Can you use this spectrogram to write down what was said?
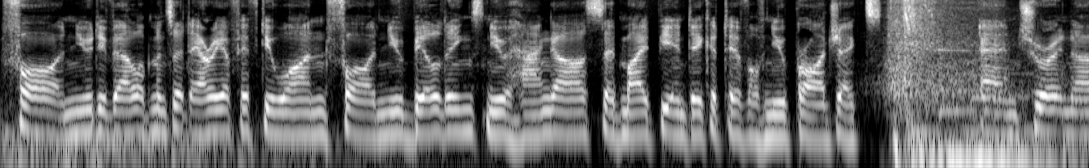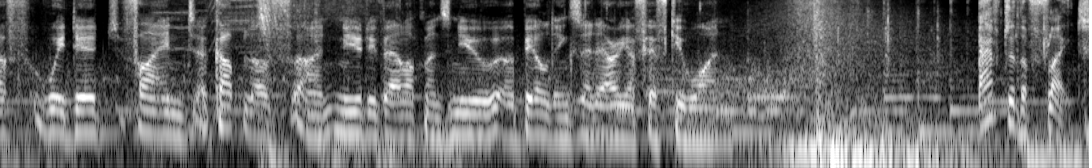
for new developments at Area 51, for new buildings, new hangars that might be indicative of new projects. And sure enough, we did find a couple of uh, new developments, new uh, buildings at Area 51. After the flight,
